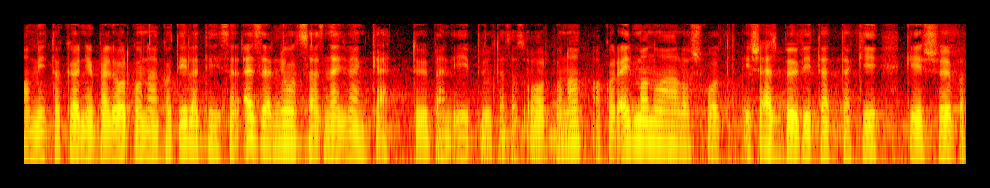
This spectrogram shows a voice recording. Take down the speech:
amit a környékbeli orgonákat illeti, hiszen 1842 2-ben épült ez az orgona, akkor egy manuálos volt, és ezt bővítette ki később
